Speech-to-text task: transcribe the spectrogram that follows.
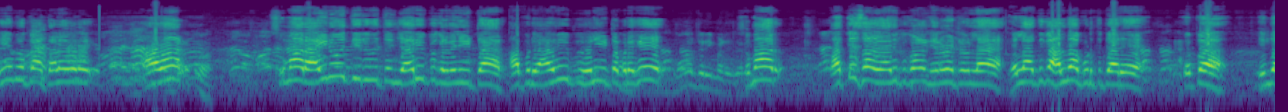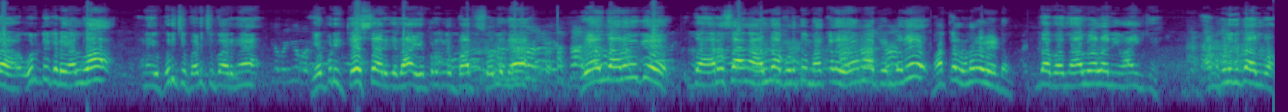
திமுக தலைவர் அவர் சுமார் ஐநூத்தி இருபத்தஞ்சு அறிவிப்புகள் வெளியிட்டார். அப்படி அறிவிப்பு வெளியிட்ட பிறகு சுமார் பத்து சதவீத அறிவிப்புகளை நிறைவேற்றவில்லை. எல்லாத்துக்கும் அல்வா கொடுத்துட்டாரு. இப்ப இந்த உருட்டுக்கடை அல்வா நீங்க பிரிச்சு படிச்சு பாருங்க. எப்படி டேஸ்டா இருக்குதா எப்படி இருக்குன்னு பார்த்து சொல்லுங்க. எந்த அளவுக்கு இந்த அரசாங்கம் அல்வா கொடுத்து மக்களை ஏமாற்று என்பது மக்கள் உணர வேண்டும். இந்த அந்த அல்வாலாம் நீ வாங்கிக்க. உங்களுக்கு தான் அல்வா.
